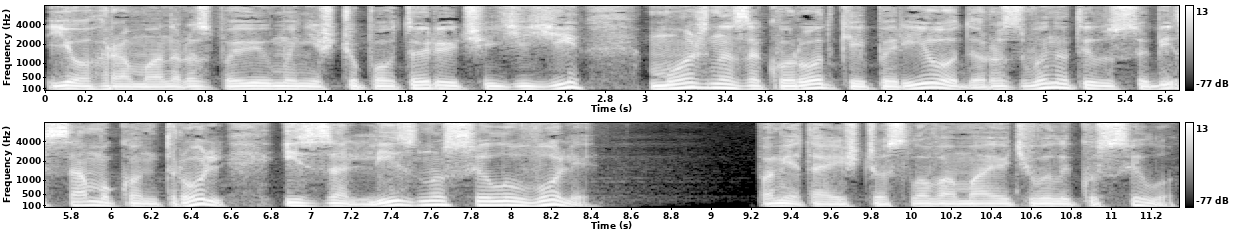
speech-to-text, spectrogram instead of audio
Йограман розповів мені, що, повторюючи її, можна за короткий період розвинути у собі самоконтроль і залізну силу волі. Пам'ятай, що слова мають велику силу,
